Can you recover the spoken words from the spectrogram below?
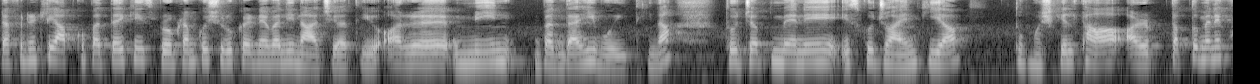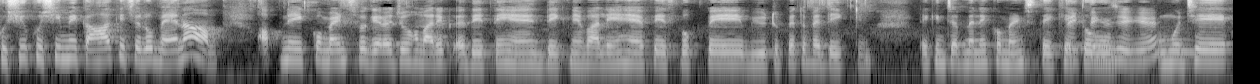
डेफिनेटली आपको पता है कि इस प्रोग्राम को शुरू करने वाली नाजिया थी और मेन बंदा ही वही थी ना। तो जब मैंने इसको ज्वाइन किया तो मुश्किल था और तब तो मैंने खुशी खुशी में कहा कि चलो मैं ना अपने कमेंट्स वगैरह जो हमारे देते हैं देखने वाले हैं फेसबुक पे यूट्यूब पे तो मैं देखती हूँ। लेकिन जब मैंने कमेंट्स देखे तो मुझे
